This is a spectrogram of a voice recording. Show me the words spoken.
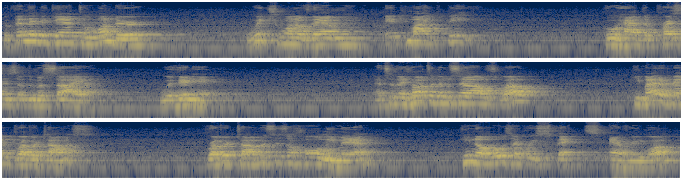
But then they began to wonder which one of them it might be who had the presence of the Messiah within him. And so they thought to themselves, well, he might have meant Brother Thomas. Brother Thomas is a holy man. He knows and respects everyone.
